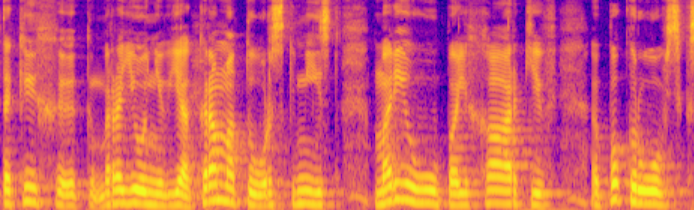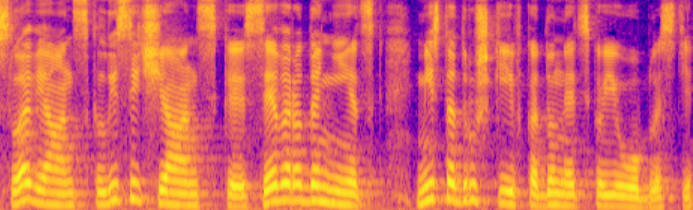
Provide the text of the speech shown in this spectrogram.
таких е, районів, як Краматорськ, міст, Маріуполь, Харків, Покровськ, Славянськ, Лисичанськ, Северодонецьк, міста Дружківка Донецької області.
